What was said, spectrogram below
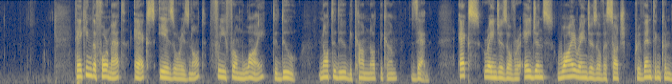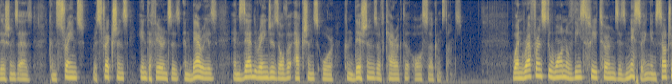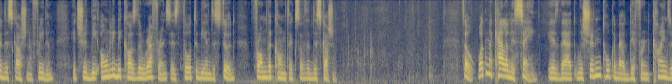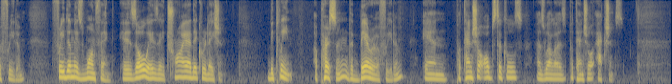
Taking the format X is or is not, free from Y, to do, not to do, become, not become, Z. X ranges over agents, Y ranges over such preventing conditions as constraints, restrictions, interferences, and barriers, and Z ranges over actions or conditions of character or circumstance. When reference to one of these three terms is missing in such a discussion of freedom, it should be only because the reference is thought to be understood from the context of the discussion. So, what MacCallum is saying is that we shouldn't talk about different kinds of freedom. Freedom is one thing, it is always a triadic relation between a person, the bearer of freedom, and potential obstacles as well as potential actions.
